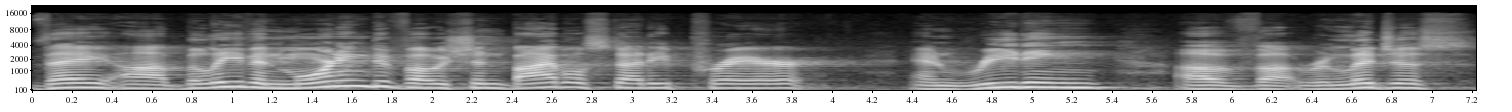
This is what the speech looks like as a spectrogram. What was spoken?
They uh, believe in morning devotion, Bible study, prayer, and reading of uh, religious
